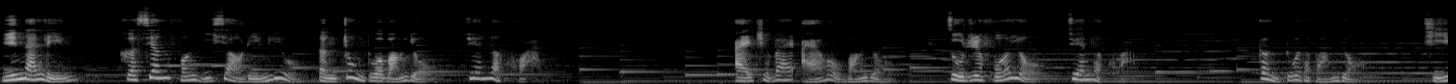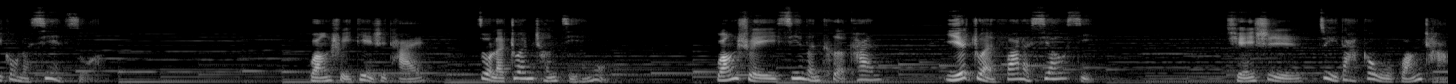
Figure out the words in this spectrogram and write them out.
云南凌和相逢一笑零六等众多网友。捐了款，HYL 网友组织佛友捐了款，更多的网友提供了线索。广水电视台做了专程节目，广水新闻特刊也转发了消息，全市最大购物广场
